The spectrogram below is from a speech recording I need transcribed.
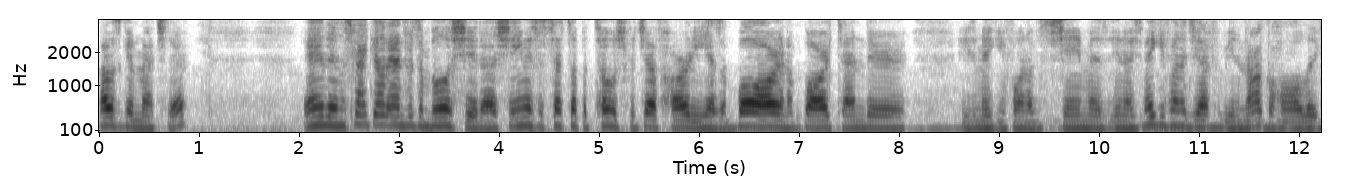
That was a good match there. And then SmackDown ends with some bullshit. Uh, Sheamus sets up a toast for Jeff Hardy. He has a bar and a bartender. He's making fun of Sheamus. You know, he's making fun of Jeff for being an alcoholic.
